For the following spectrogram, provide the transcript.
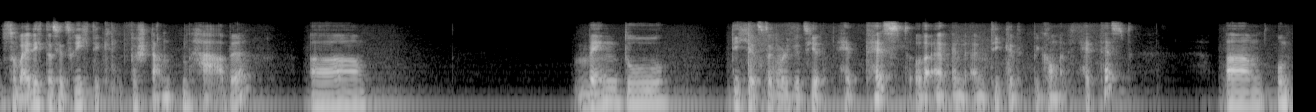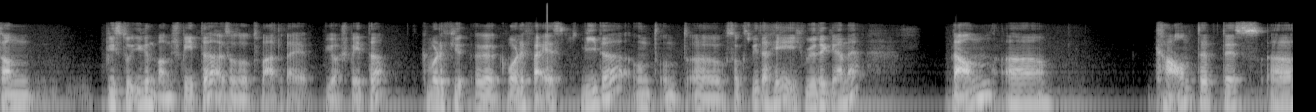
soweit ich das jetzt richtig verstanden habe, äh, wenn du dich jetzt da qualifiziert hättest oder ein, ein, ein Ticket bekommen hättest ähm, und dann bist du irgendwann später, also so zwei, drei Jahre später, äh, qualifizierst wieder und, und äh, sagst wieder, hey, ich würde gerne, dann äh, countet das äh,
